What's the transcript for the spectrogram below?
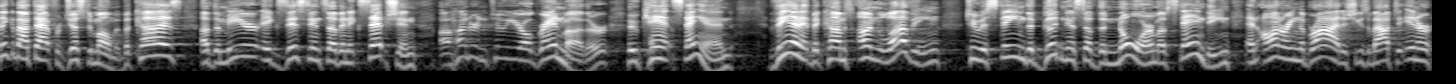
Think about that for just a moment. Because of the mere existence of an exception, a 102 year old grandmother who can't stand then it becomes unloving to esteem the goodness of the norm of standing and honoring the bride as she's about to enter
